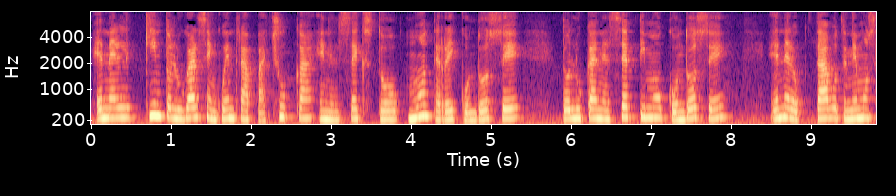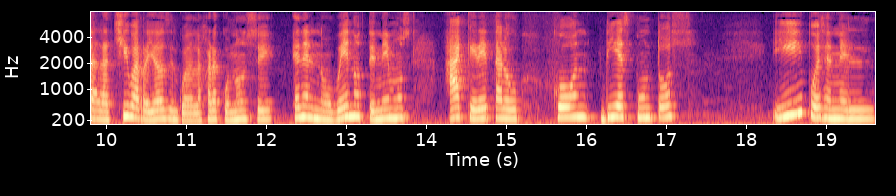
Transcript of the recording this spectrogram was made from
En el quinto lugar se encuentra Pachuca, en el sexto Monterrey con 12, Toluca en el séptimo con 12, en el octavo tenemos a las Chivas Rayadas del Guadalajara con 11, en el noveno tenemos a Querétaro con 10 puntos y pues en el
